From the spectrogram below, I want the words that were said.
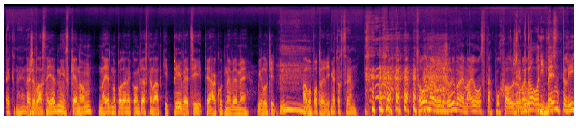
Pekné. No. Takže vlastne jedným skenom na jedno podanie kontrastnej látky tri veci tie akutné vieme vylúčiť alebo potvrdiť. Ja to chcem. To oni majú, lebo že oni aj majú, on sa tak pochválil, že Čo, kto oni, Bentley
